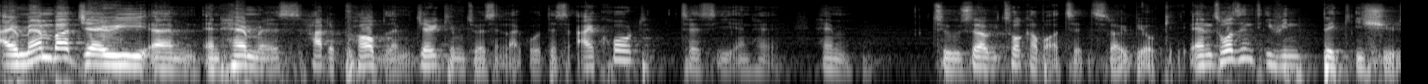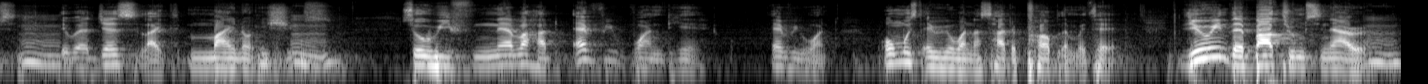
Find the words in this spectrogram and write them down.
I remember Jerry um, and Hermes had a problem. Jerry came to us and like, oh, this. I called Tessie and her, him to so that we talk about it, so it'd be okay. And it wasn't even big issues. Mm. They were just like minor issues. Mm. So we've never had everyone here, everyone, almost everyone has had a problem with her. During the bathroom scenario, mm.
